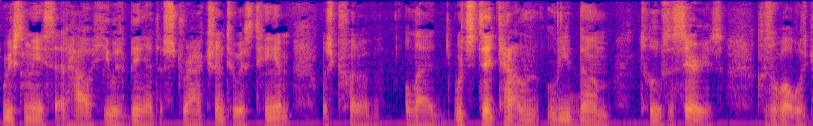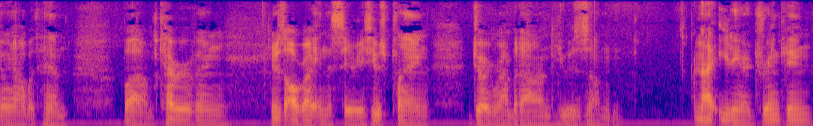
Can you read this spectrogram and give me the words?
Recently, he said how he was being a distraction to his team, which could have led, which did kind of lead them to lose the series because of what was going on with him. But um, Kyrie Irving, he was all right in the series. He was playing during Ramadan. He was um, not eating or drinking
